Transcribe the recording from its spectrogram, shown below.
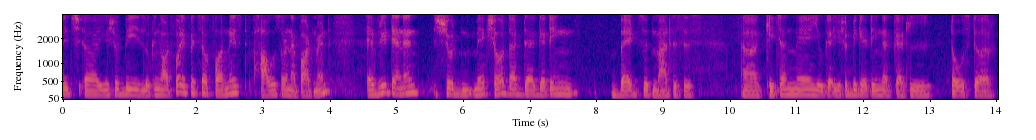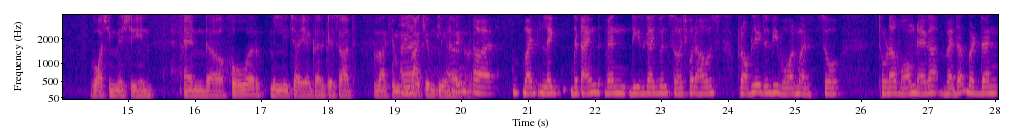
which uh, you should be looking out for if it's a furnished house or an apartment every tenant should make sure that they're getting beds with mattresses uh, kitchen में you get you should be getting a kettle toaster washing machine and uh, hover मिलनी चाहिए घर के साथ वैक्यूम Uh, vacuum cleaner I think uh, by like the time when these guys will search for a house, probably it will be warmer. So थोड़ा warm रहेगा weather, but then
